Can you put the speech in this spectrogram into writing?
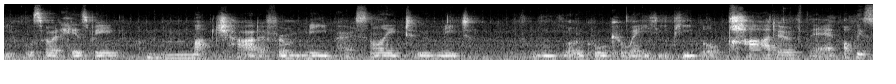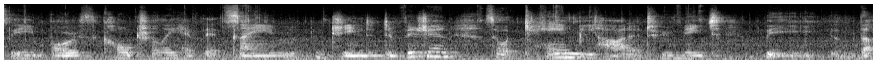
people, so it has been much harder for me personally to meet local Kuwaiti people. Part of that, obviously both culturally have that same gender division, so it can be harder to meet the, the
